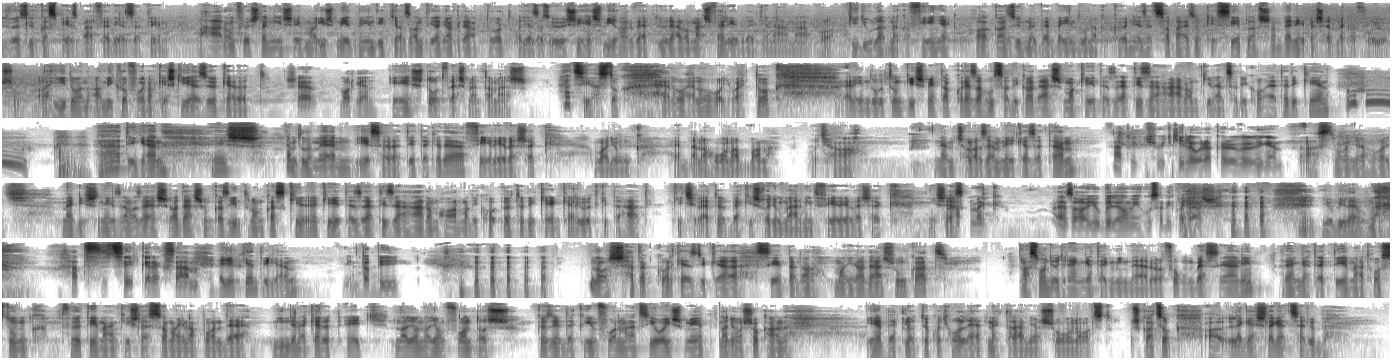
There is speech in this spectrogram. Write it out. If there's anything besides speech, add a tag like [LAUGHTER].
Üdvözlünk a Spacebar fedélzetén. A háromfős legénység ma ismét beindítja az antianyagreaktort, hogy ez az ősi és viharvert űrállomás felébredjen álmából. Kigyulladnak a fények, halkan zümmögve beindulnak a környezetszabályzók, és szép lassan benépesednek a folyosó. A hídon, a mikrofonok és kijelzők előtt Sev, Morgan és Tóth Flashman Tamás. Hát sziasztok! Hello, hello, hogy vagytok? Elindultunk ismét, akkor ez a 20. adás ma 2013. 9. 7-én. Uh-huh. Hát igen, és nem tudom, nem észrevettétek-e, de fél évesek vagyunk ebben a hónapban, hogyha nem csal az emlékezetem. Hát úgy, úgy kilóra körülbelül, igen. Azt mondja, hogy meg is nézem. Az első adásunk, az intrónk, az 2013. harmadik, 5-én került ki, tehát kicsivel többek is vagyunk már, mint fél évesek. És ez... Hát meg ez a jubileumi 20. adás. [LAUGHS] Jubileum? Hát szép kerek szám. Egyébként igen. Mint a pi. [LAUGHS] Nos, hát akkor kezdjük el szépen a mai adásunkat. Azt mondja, hogy rengeteg mindenről fogunk beszélni. Rengeteg témát hoztunk, fő témánk is lesz a mai napon, de mindenek előtt egy nagyon-nagyon fontos közérdekű információ ismét. Nagyon sokan érdeklődtök, hogy hol lehet megtalálni a show notes-t. Skacok, a legeslegegyszerűbb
